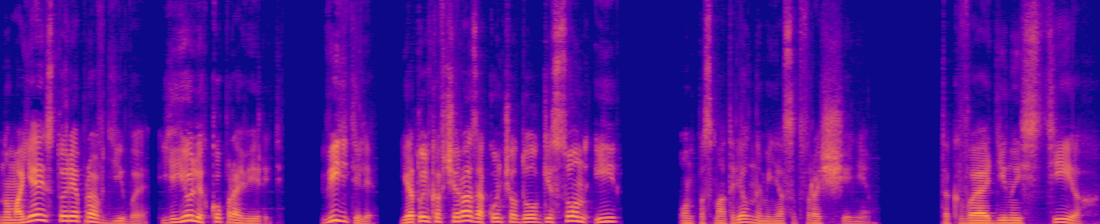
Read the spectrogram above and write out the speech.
но моя история правдивая, ее легко проверить. Видите ли, я только вчера закончил долгий сон и... Он посмотрел на меня с отвращением. Так вы один из тех.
